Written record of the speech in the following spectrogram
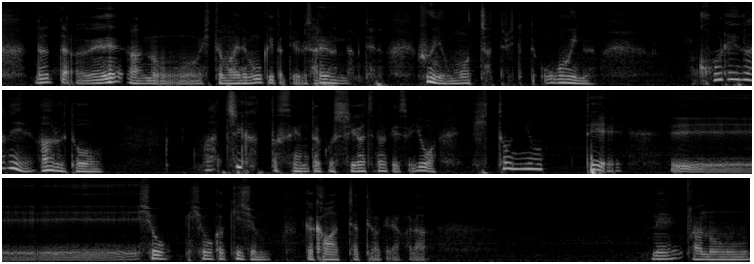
だったらねあの人前で文句言ったって許されるんだみたいな風に思っちゃってる人って多いのよ。これがねあると間違った選択をしがちなわけですよ。要は人によってえー、評価基準が変わっちゃってるわけだから。ねあの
